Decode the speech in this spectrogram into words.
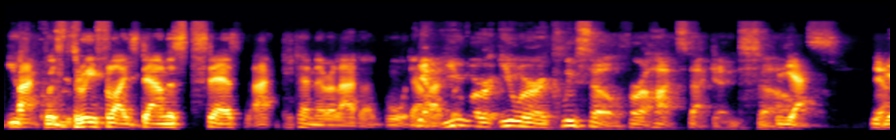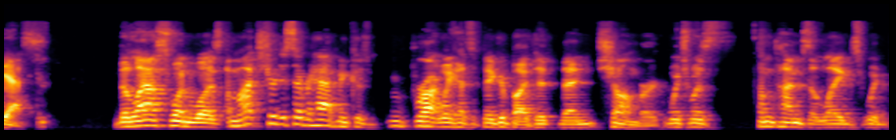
You- backwards, three flights down the stairs, pretend they're a ladder, walk down yeah, backwards. you were you were a Clouseau for a hot second. So Yes. yeah. Yes. The last one was I'm not sure this ever happened because Broadway has a bigger budget than Schaumburg, which was sometimes the legs would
